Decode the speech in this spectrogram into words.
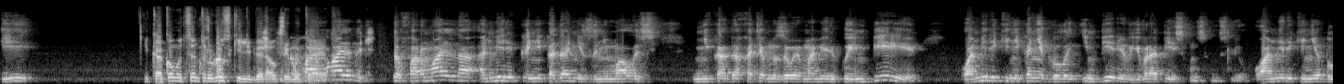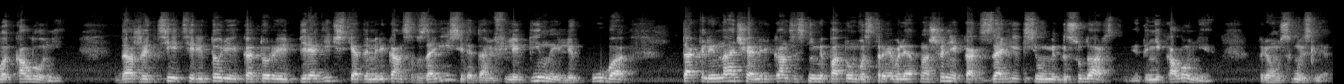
И и к какому центру русский либерал чисто примыкает? Формально, чисто формально Америка никогда не занималась, никогда, хотя мы называем Америку империей, у Америки никогда не было империи в европейском смысле. У Америки не было колоний. Даже те территории, которые периодически от американцев зависели, там Филиппины или Куба, так или иначе американцы с ними потом выстраивали отношения как с зависимыми государствами. Это не колонии в прямом смысле.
